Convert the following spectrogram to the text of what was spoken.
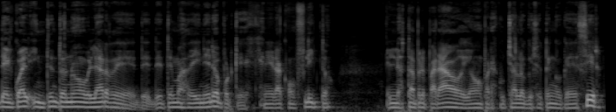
del cual intento no hablar de temas de dinero porque genera conflicto él no está preparado, digamos, para escuchar lo que yo tengo que decir.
